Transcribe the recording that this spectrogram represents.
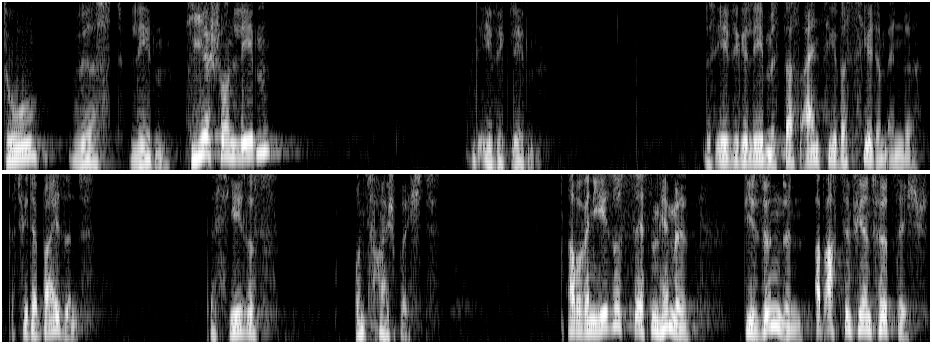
Du wirst leben. Hier schon leben und ewig leben. Das ewige Leben ist das Einzige, was zielt am Ende, dass wir dabei sind, dass Jesus uns freispricht. Aber wenn Jesus erst im Himmel die Sünden ab 1844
